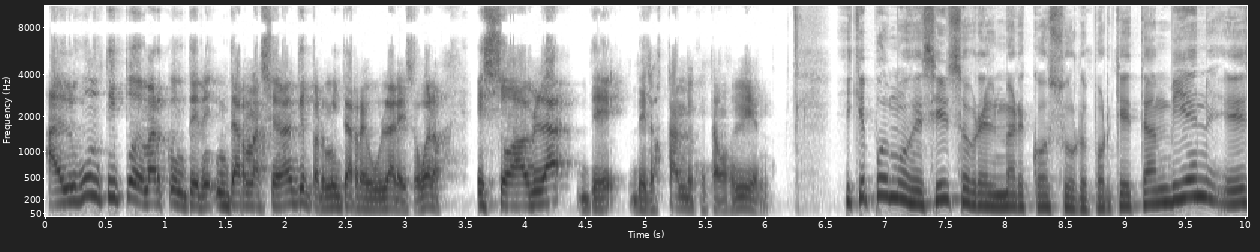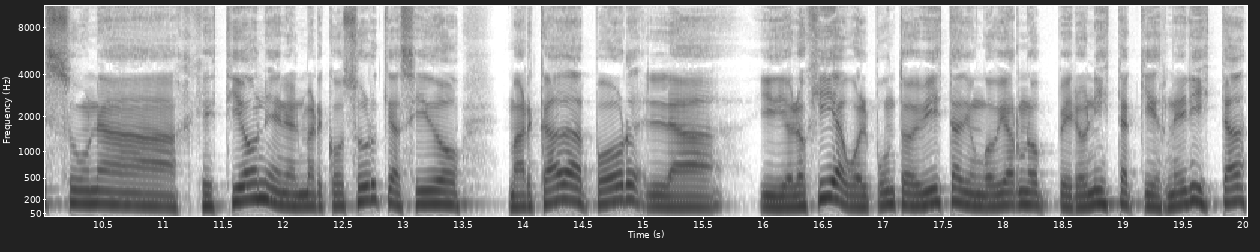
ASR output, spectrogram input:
algún tipo de marco internacional que permita regular eso. Bueno, eso habla de, de los cambios que estamos viviendo. ¿Y qué podemos decir sobre el Mercosur? Porque también es una gestión en el Mercosur que ha sido marcada por la ideología o el punto de vista de un gobierno peronista kirchnerista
